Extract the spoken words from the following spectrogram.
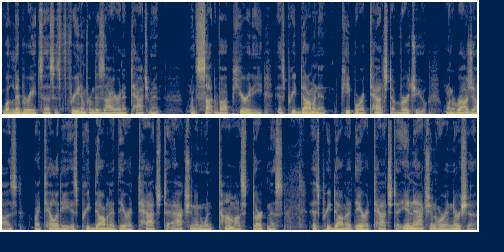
What liberates us is freedom from desire and attachment. When sattva purity is predominant, people are attached to virtue. When rajas vitality is predominant, they are attached to action. And when tamas darkness is predominant, they are attached to inaction or inertia.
